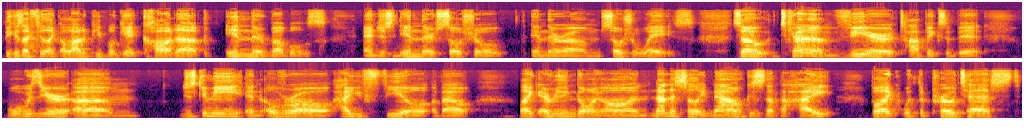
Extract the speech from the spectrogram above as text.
Because i feel like a lot of people get caught up in their bubbles and just in their social in their um social ways. So to kind of veer topics a bit what was your um just give me an overall how you feel about like everything going on not necessarily now because it's not the height but like with the protest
